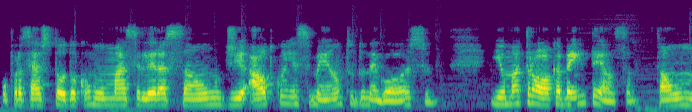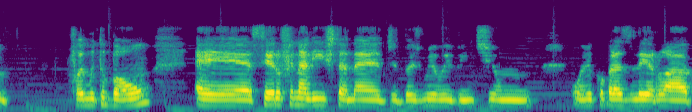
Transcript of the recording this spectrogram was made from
o processo todo como uma aceleração de autoconhecimento do negócio e uma troca bem intensa. Então, foi muito bom é, ser o finalista né, de 2021, o único brasileiro lá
